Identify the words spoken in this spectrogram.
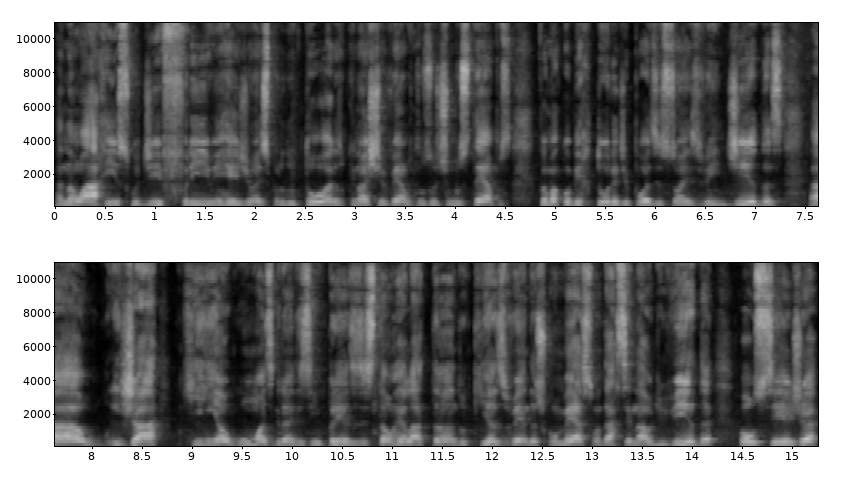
Não há risco de frio em regiões produtoras. O que nós tivemos nos últimos tempos foi uma cobertura de posições vendidas, ah, já que em algumas grandes empresas estão relatando que as vendas começam a dar sinal de vida, ou seja,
